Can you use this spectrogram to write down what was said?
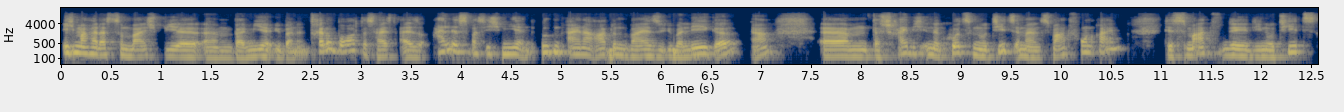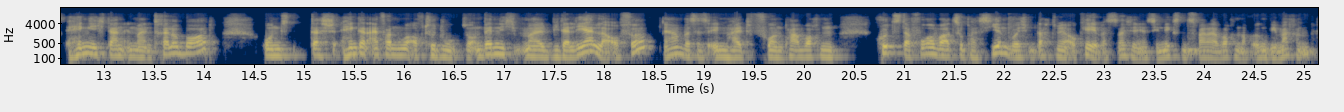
Ich mache das zum Beispiel ähm, bei mir über ein Trello-Board. Das heißt also, alles, was ich mir in irgendeiner Art und Weise überlege, ja, ähm, das schreibe ich in eine kurze Notiz in mein Smartphone rein. Die, Smart, die, die Notiz hänge ich dann in mein Trello-Board und das hängt dann einfach nur auf To-Do. So, und wenn ich mal wieder leer laufe, ja, was jetzt eben halt vor ein paar Wochen kurz davor war zu passieren, wo ich dachte mir, okay, was soll ich denn jetzt die nächsten zwei, drei Wochen noch irgendwie machen?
